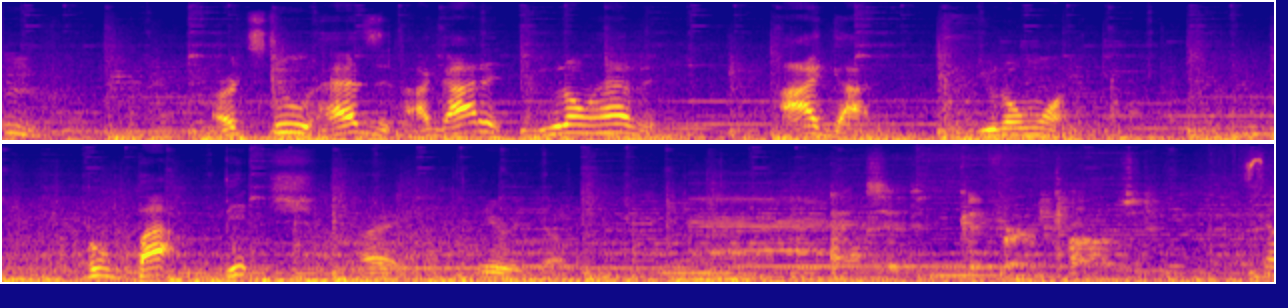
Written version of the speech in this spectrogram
Mm. ArtStew has it. I got it. You don't have it. I got it. You don't want it. Boop bop, bitch. Alright, here we go. Exit confirmed closed. So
